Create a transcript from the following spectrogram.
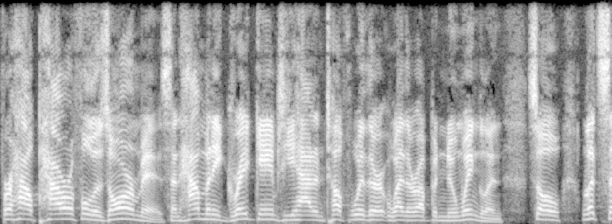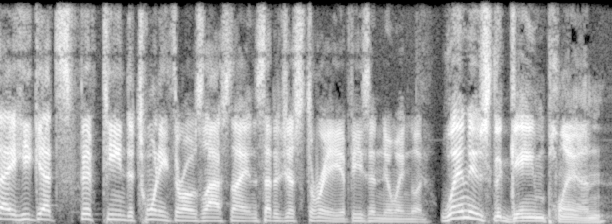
for how powerful his arm is and how many great games he had in tough weather, weather up in New England. So let's say he gets 15 to 20 throws last night instead of just three if he's in New England. When is the game plan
